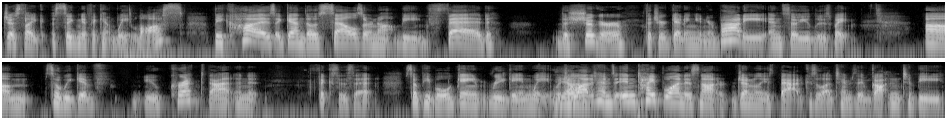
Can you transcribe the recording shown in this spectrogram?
just like a significant weight loss because again, those cells are not being fed the sugar that you're getting in your body, and so you lose weight. Um, so we give you correct that, and it fixes it, so people will gain regain weight, which Yeah. a lot of times in type one is not generally as bad because a lot of times they've gotten to be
